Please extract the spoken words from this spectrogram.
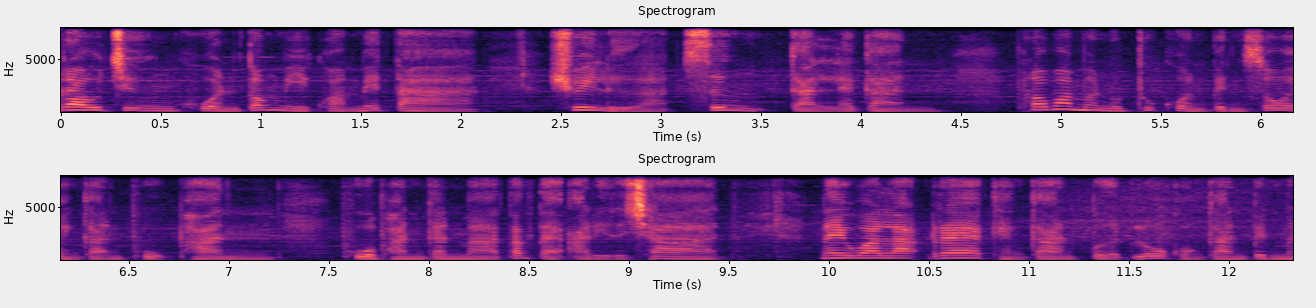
เราจึงควรต้องมีความเมตตา ช่วยเหลือซึ่งกันและกัน เพราะว่ามนุษย์ทุกคนเป็นโซ่แห่งการผูกพันพัวพันกันมาตั้งแต่อดีตชาติ ในวาระแรกแห่งการเปิดโลกของการเป็นม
